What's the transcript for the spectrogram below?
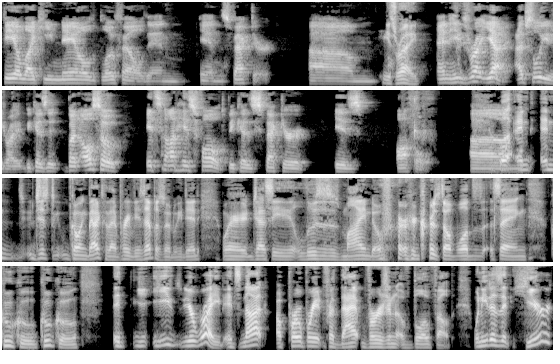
feel like he nailed Blofeld in in Spectre. Um, he's right, and he's right. Yeah, absolutely, he's right because it. But also, it's not his fault because Spectre is awful. Um, well, and and just going back to that previous episode we did, where Jesse loses his mind over Christoph Waltz saying "cuckoo, cuckoo." It, he, you're right. It's not appropriate for that version of Blofeld. When he does it here,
